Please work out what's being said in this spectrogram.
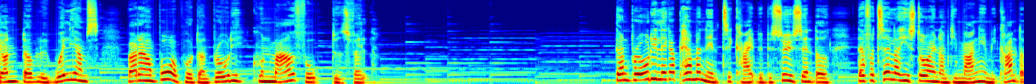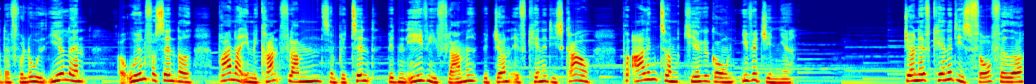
John W. Williams, var der ombord på Don Brody kun meget få dødsfald. Don Brody ligger permanent til kaj ved besøgscentret, der fortæller historien om de mange emigranter, der forlod Irland, og uden for centret brænder emigrantflammen, som blev tændt ved den evige flamme ved John F. Kennedys grav på Arlington Kirkegården i Virginia. John F. Kennedys forfædre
